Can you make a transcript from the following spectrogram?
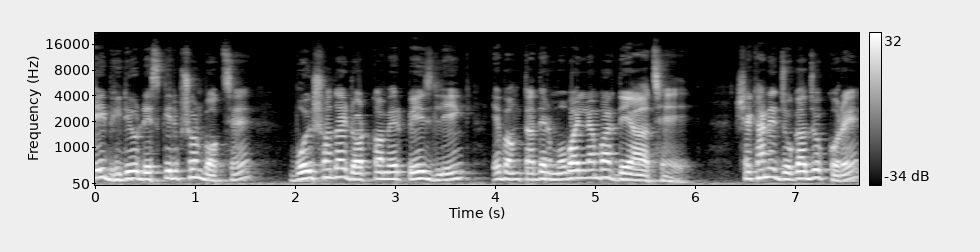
এই ভিডিও ডেসক্রিপশন বক্সে বইসদয় ডট কমের পেজ লিংক এবং তাদের মোবাইল নাম্বার দেয়া আছে। সেখানে যোগাযোগ করে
